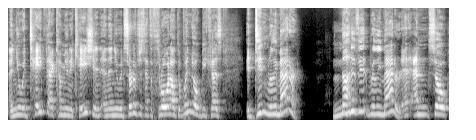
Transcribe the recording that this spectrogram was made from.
And you would take that communication and then you would sort of just have to throw it out the window because it didn't really matter. None of it really mattered. And, and so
